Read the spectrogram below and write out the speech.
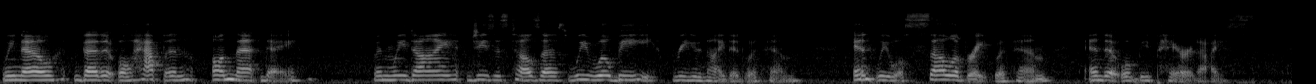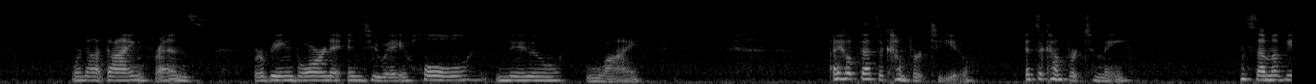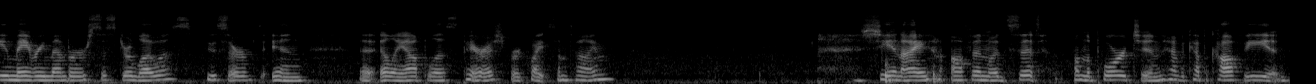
We know that it will happen on that day. When we die, Jesus tells us we will be reunited with him and we will celebrate with him, and it will be paradise. We're not dying, friends. We're being born into a whole new life. I hope that's a comfort to you. It's a comfort to me. Some of you may remember Sister Lois, who served in uh, the Illiopolis parish for quite some time. She and I often would sit on the porch and have a cup of coffee and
